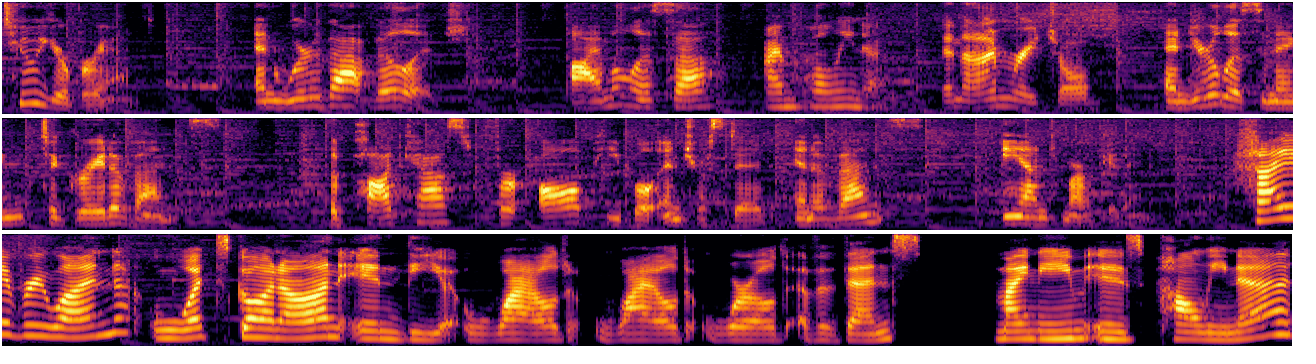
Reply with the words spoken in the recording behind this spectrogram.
to your brand. And we're that village. I'm Alyssa. I'm Paulina. And I'm Rachel. And you're listening to Great Events, the podcast for all people interested in events and marketing. Hi, everyone. What's going on in the wild, wild world of events? My name is Paulina,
